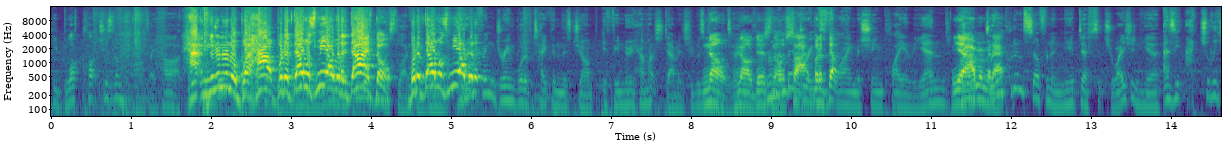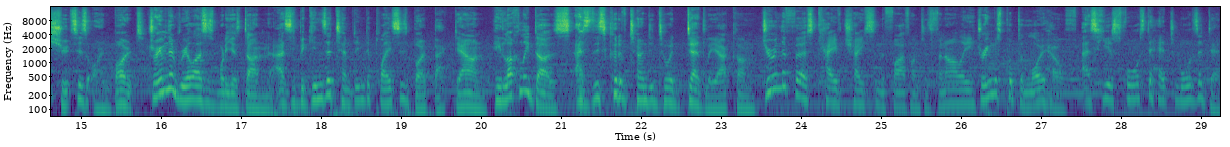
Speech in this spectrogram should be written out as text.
he block clutches them half a heart. How- no, no, no, no, but how- but if that was me, I would've died, though. But if that was me, I would've- think Dream would have taken this jump if he knew how much damage he was No, no, there's no Remember shot, Dream's but if that- flying machine play in the end. Yeah, I remember Dream that. put himself in a near-death situation here as he actually shoots his own boat. Dream then realizes what he has done as he begins attempting to place his boat back down. He luckily does, as this could have turned into a deadly outcome. During the first cave chase in the Five Hunters finale, Dream was put to low health as he is forced to head towards a dead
